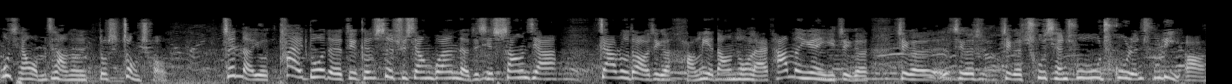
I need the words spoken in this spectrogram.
目前我们这场东西都是众筹。真的有太多的这跟社区相关的这些商家加入到这个行列当中来，他们愿意这个这个这个这个出钱出物出人出力啊，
